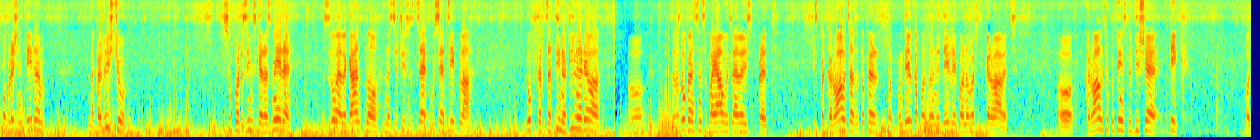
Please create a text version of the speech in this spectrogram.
smo prejšnji teden na kališču, super zimske razmere, zelo elegantno nas je čisto vse, vse cepla doktorica Tina Klinarjeva. Z razlogom sem se pa javil tle izpred, izpred krvavca, zato ker od ponedeljka pa do nedelje je pa na vrsti krvavec. O krvavcu potem sledi še tek od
